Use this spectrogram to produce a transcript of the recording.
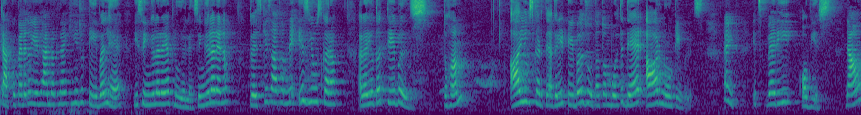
right, आपको पहले तो ये ध्यान रखना है कि ये जो टेबल है ये सिंगुलर है या प्लूरल है? सिंगुलर है ना? तो इसके साथ हमने इज़ यूज़ करा। अगर ये होता टेबल्स तो हम आर यूज़ करते हैं। अगर ये टेबल्स होता तो हम बोलते there are no tables right it's very obvious now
